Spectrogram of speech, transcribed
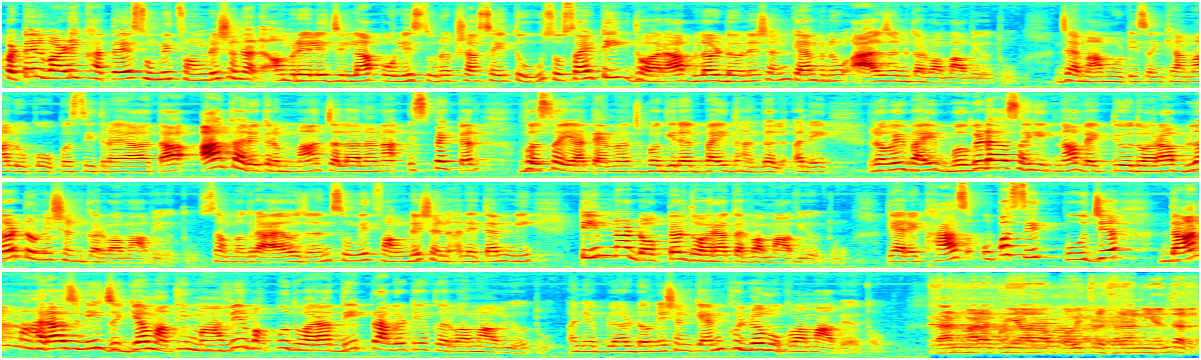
પટેલવાડી ખાતે સુમિત ફાઉન્ડેશન અને અમરેલી જિલ્લા પોલીસ સુરક્ષા સેતુ સોસાયટી દ્વારા બ્લડ ડોનેશન કેમ્પનું આયોજન કરવામાં આવ્યું હતું. જેમાં મોટી સંખ્યામાં લોકો ઉપસ્થિત રહ્યા હતા. આ કાર્યક્રમમાં ચલાલાના ઇન્સ્પેક્ટર વસૈયા તેમજ ભગીરથભાઈ ધાંધલ અને રવિભાઈ બગડા સહિતના વ્યક્તિઓ દ્વારા બ્લડ ડોનેશન કરવામાં આવ્યું હતું. સમગ્ર આયોજન સુમિત ફાઉન્ડેશન અને તેમની ટીમના ડોક્ટર દ્વારા કરવામાં આવ્યું હતું. ત્યારે ખાસ ઉપસ્થિત પૂજ્ય દાન મહારાજની જગ્યામાંથી મહાવીર બાપુ દ્વારા દીપ પ્રાગટ્ય કરવામાં આવ્યું હતું અને બ્લડ ડોનેશન કેમ્પ ખુલ્લો મૂકવામાં આવ્યો હતો. દાન મહારાજની આ પવિત્ર ધરાની અંદર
